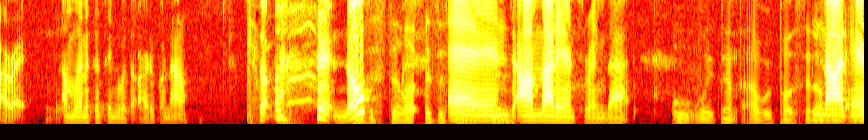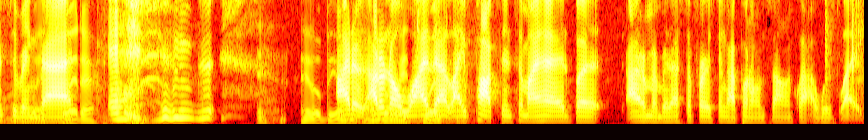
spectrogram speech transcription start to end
All right, I'm gonna continue with the article now. So, nope. Is it still up? Is it still And up I'm not answering that. Ooh, we're gonna. I will post it. On, Not on- on answering the that. Twitter. And It'll be. I don't on I don't know why that like popped into my head, but I remember that's the first thing I put on SoundCloud was like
